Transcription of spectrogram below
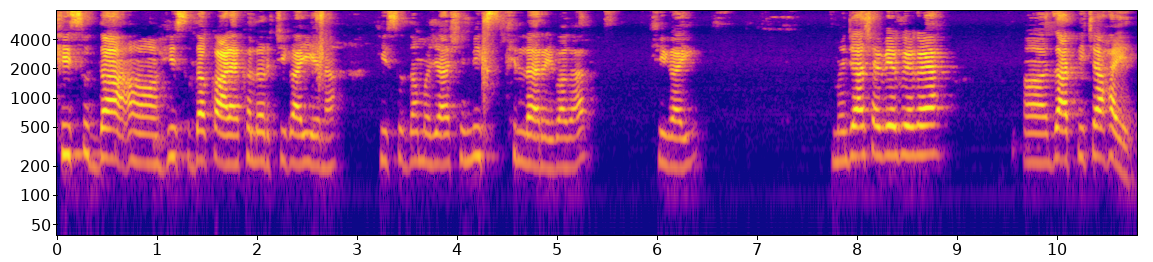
ही सुद्धा ही सुद्धा काळ्या कलरची गाई आहे ना ही सुद्धा म्हणजे अशी मिक्स खिल्लार आहे बघा ही गाई म्हणजे अशा वेगवेगळ्या जातीच्या आहेत.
